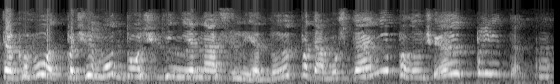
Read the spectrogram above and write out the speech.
так вот, почему дочки не наследуют, потому что они получают приданное.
